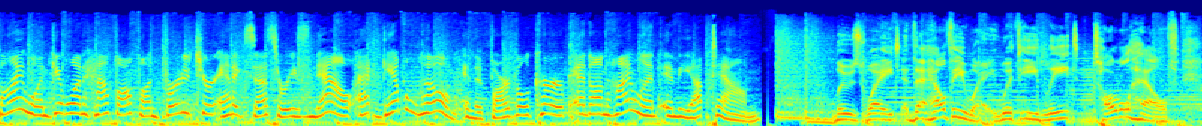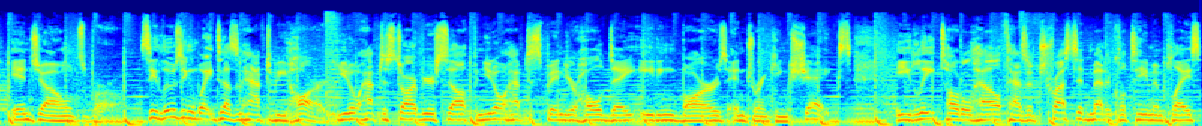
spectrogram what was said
Buy one, get one half off on furniture and accessories now at Gamble Home in the Farville Curve and on Highland in the Uptown. Town. Lose weight the healthy way with Elite Total Health in Jonesboro. See, losing weight doesn't have to be hard. You don't have to starve yourself and you don't have to spend your whole day eating bars and drinking shakes. Elite Total Health has a trusted medical team in place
